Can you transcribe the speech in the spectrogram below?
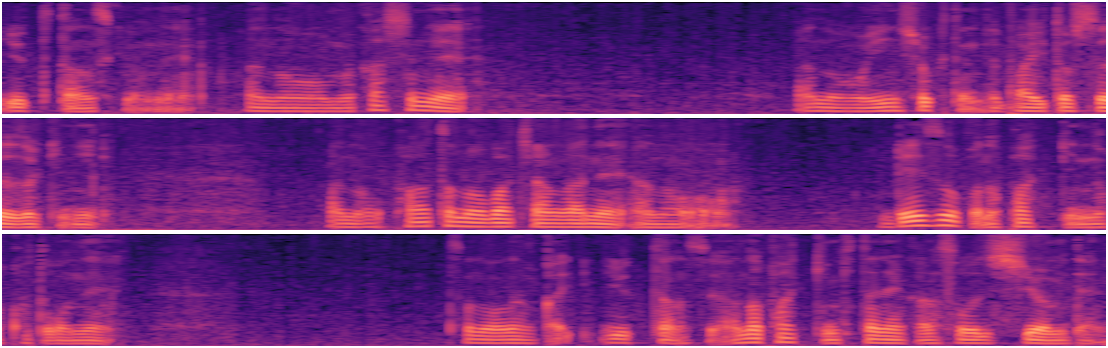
言ってたんですけどね、あの、昔ね、あの、飲食店でバイトしてた時に、あの、パートのおばちゃんがね、あの、冷蔵庫のパッキンのことをね、そのなんか言ったんですよ。あのパッキン汚いから掃除しようみたいな。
